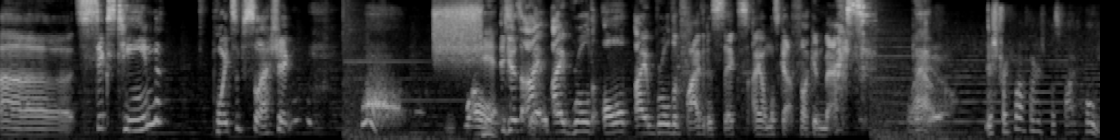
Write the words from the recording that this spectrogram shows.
uh 16 points of slashing Shit. because I I rolled all I rolled a five and a six. I almost got fucking maxed. Wow. yeah. Your strength modifier is plus five. Holy.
